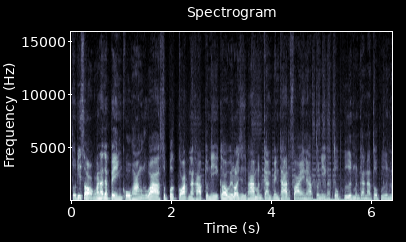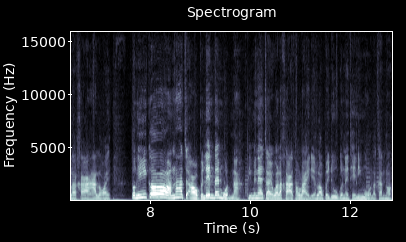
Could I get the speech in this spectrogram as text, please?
ตัวที่สองก็น่าจะเป็นโกฮังหรือว่าซูเปอร์ก็อตนะครับตัวนี้ก็เวลร้อยเจ็ดสิบห้าเหมือนกันเป็นธาตุไฟนะครับตัวนี้ก็ตัวพื้นเหมือนกันนะตัวพื้นราคาห้าร้อย ตัวนี้ก็น่าจะเอาไปเล่นได้หมดนะ พี่ไม่แน่ใจว่าราคาเท่าไหร่ เดี๋ยวเราไปดูกันในเทรนนิ่งโหมดแล้วกันเนาะ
